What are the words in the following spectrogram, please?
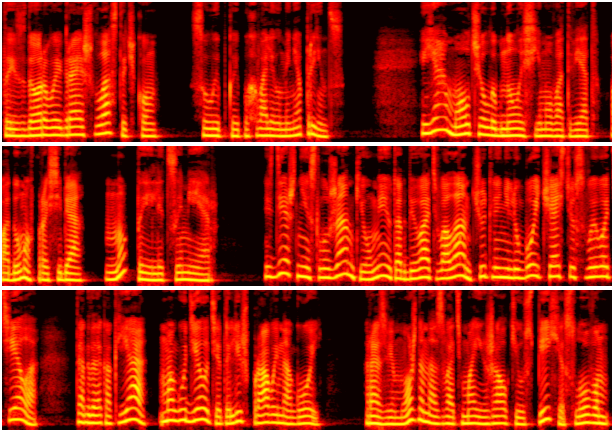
«Ты здорово играешь в ласточку», — с улыбкой похвалил меня принц. Я молча улыбнулась ему в ответ, подумав про себя «Ну ты лицемер». Здешние служанки умеют отбивать валан чуть ли не любой частью своего тела, тогда как я могу делать это лишь правой ногой. Разве можно назвать мои жалкие успехи словом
